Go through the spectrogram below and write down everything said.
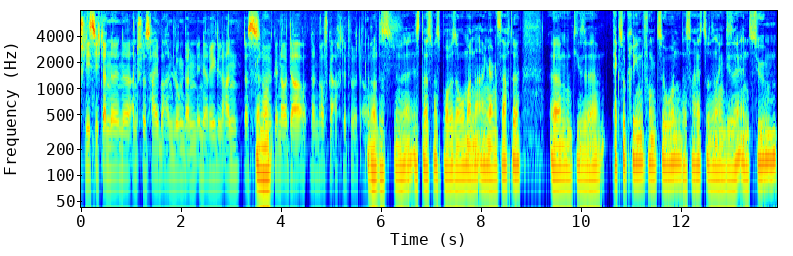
Schließt sich dann eine, eine, Anschlussheilbehandlung dann in der Regel an, dass genau, äh, genau da dann drauf geachtet wird. Auch. Genau, das äh, ist das, was Professor Hohmann eingangs sagte. Ähm, diese Exokrin-Funktion, das heißt sozusagen diese Enzym,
